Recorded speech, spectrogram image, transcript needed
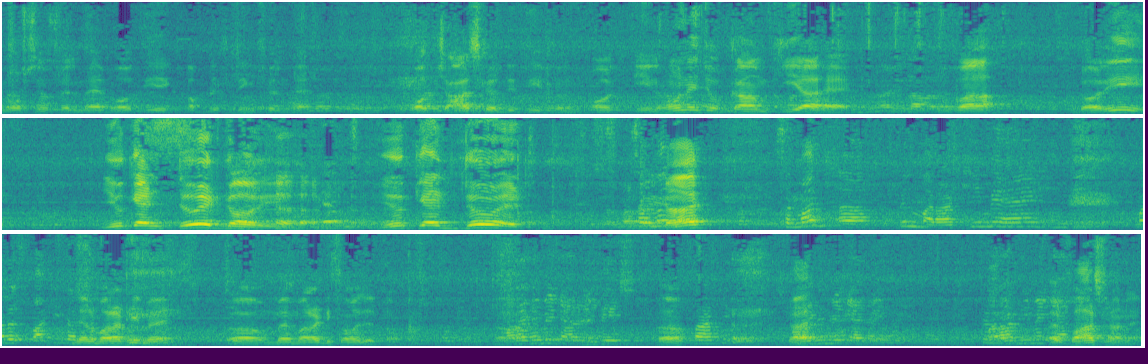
इमोशनल फ़िल्म है बहुत ही एक अपलिफ्टिंग फ़िल्म है। बहुत चार्ज कर देती है फ़िल्म और इन्होंने जो काम किया है वाह Gauri! You can do it Gauri you can do it काय सलमान अ, फ़िल्म मराठी में है हिंदी मतलब बाकी जरा दर्शक- मराठी में अ, मैं मराठी समझ लेता हूँ। मराठी में क्या कहेंगे हाँ? मराठी क्या? मराठी में क्या कहेंगे मराठी में क्या अरफाज खान है।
